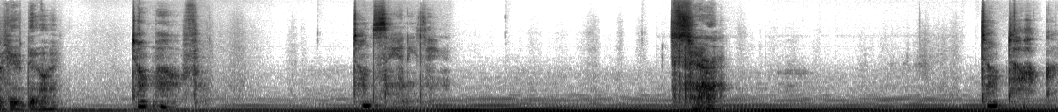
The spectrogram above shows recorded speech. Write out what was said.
are you doing? Don't move. Don't say anything. Sarah. Don't talk.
